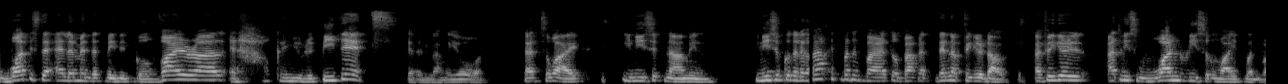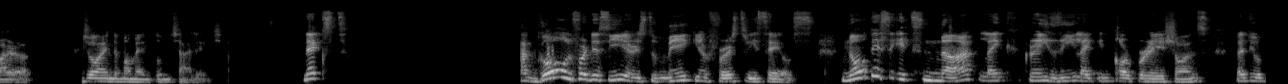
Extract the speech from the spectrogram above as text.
what is the element that made it go viral and how can you repeat it. Ganun lang yun. That's why inisip namin, inisip ko talaga, bakit ba nag-viral to? Bakit? Then I figured out. I figured at least one reason why it went viral. Join the Momentum Challenge. Next, a goal for this year is to make your first three sales. Notice it's not like crazy, like in corporations that you,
